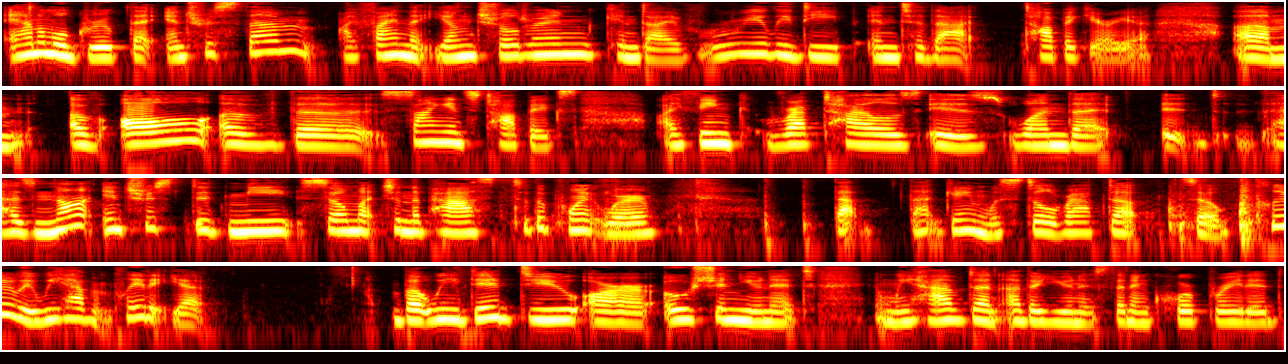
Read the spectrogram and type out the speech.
animal group that interests them. I find that young children can dive really deep into that topic area. Um, of all of the science topics, I think reptiles is one that it has not interested me so much in the past to the point where that that game was still wrapped up. So clearly we haven't played it yet. But we did do our ocean unit and we have done other units that incorporated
